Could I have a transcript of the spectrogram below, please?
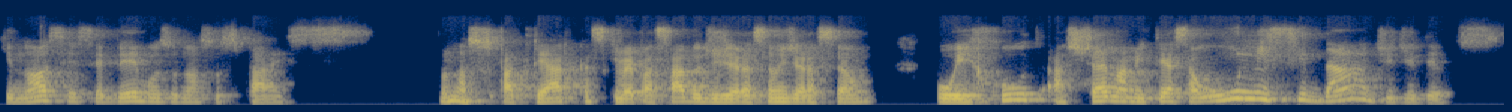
que nós recebemos dos nossos pais, dos nossos patriarcas, que vai passado de geração em geração. O Ihud Hashem Amite, essa unicidade de Deus.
